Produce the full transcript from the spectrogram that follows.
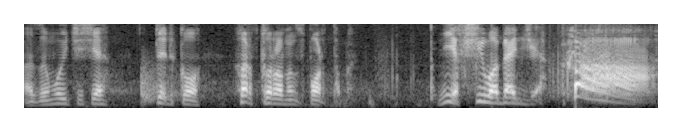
A zajmujcie się tylko hardkorowym sportem. Niech siła będzie. Ha!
